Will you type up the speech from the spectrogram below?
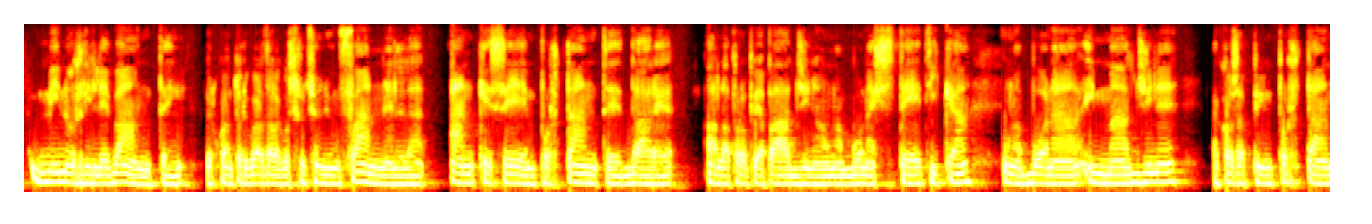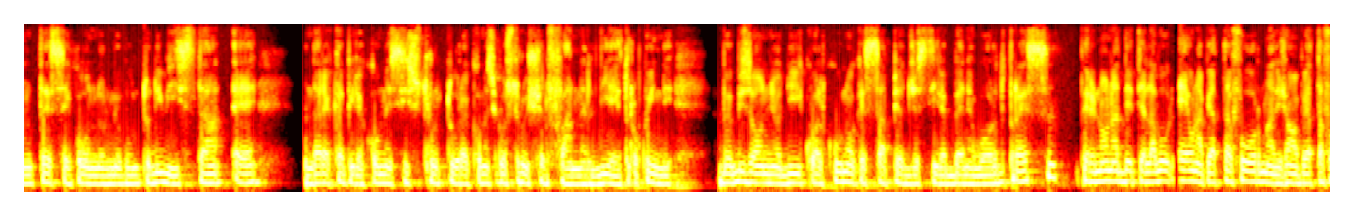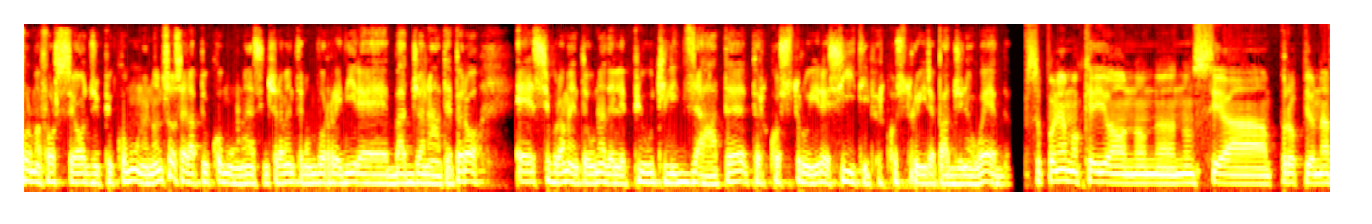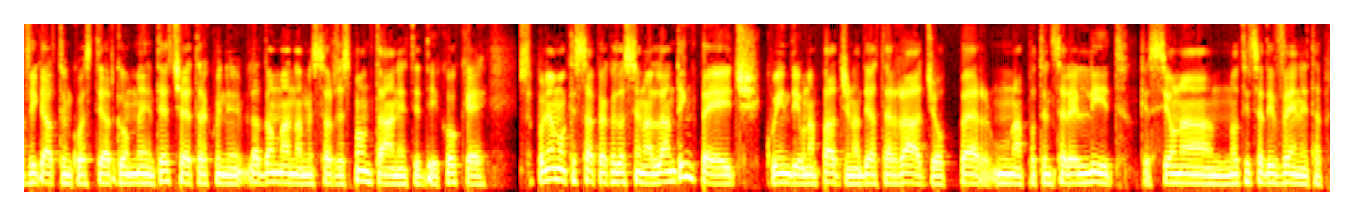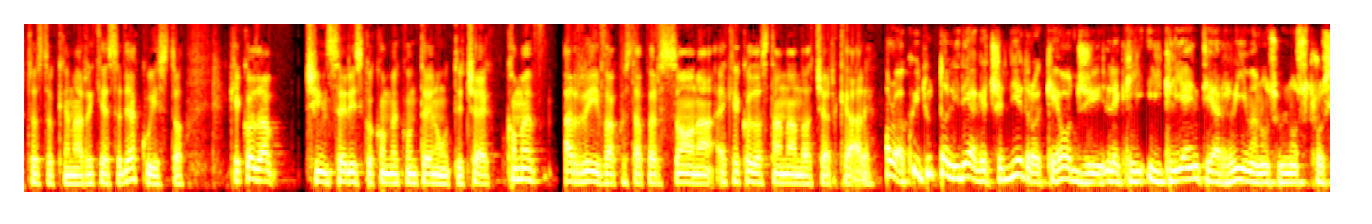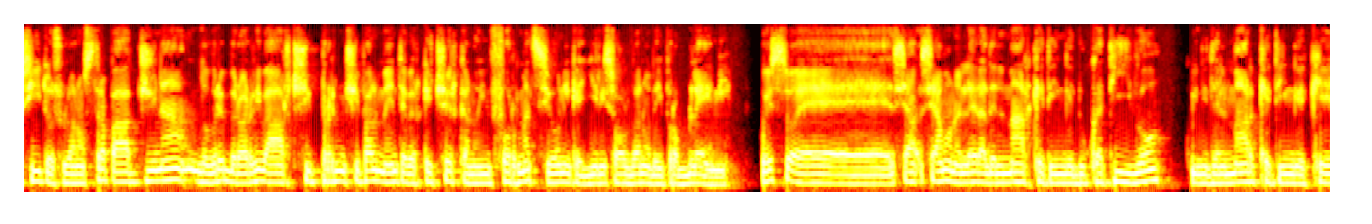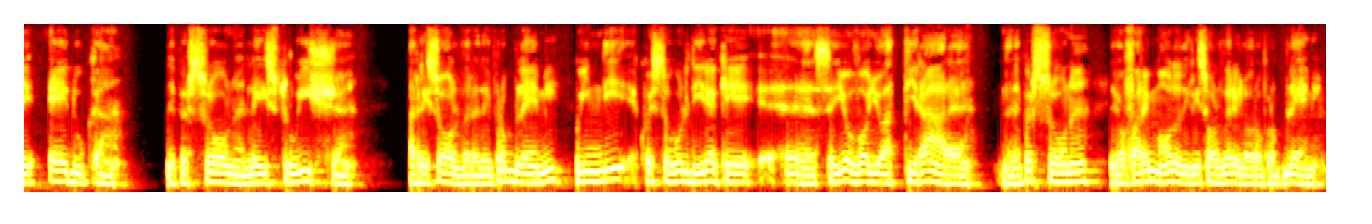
meno rilevante per quanto riguarda la costruzione di un funnel, anche se è importante dare alla propria pagina una buona estetica, una buona immagine. La cosa più importante, secondo il mio punto di vista, è andare a capire come si struttura e come si costruisce il funnel dietro. Quindi abbiamo bisogno di qualcuno che sappia gestire bene WordPress. Per non addetti al lavoro è una piattaforma, diciamo, piattaforma forse oggi più comune, non so se è la più comune, eh, sinceramente non vorrei dire baggianate, però è sicuramente una delle più utilizzate per costruire siti, per costruire pagine web. Supponiamo che io non, non sia proprio navigato in questi argomenti, eccetera, quindi la domanda mi sorge spontanea e ti dico, ok, supponiamo che sappia cosa sia una landing page, quindi una pagina di atterraggio per una potenziale lead, che sia una notizia di vendita piuttosto che una richiesta di acquisto, acquisto, che cosa ci inserisco come contenuti, cioè come arriva questa persona e che cosa sta andando a cercare? Allora, qui tutta l'idea che c'è dietro è che oggi le, i clienti arrivano sul nostro sito, sulla nostra pagina, dovrebbero arrivarci principalmente perché cercano informazioni che gli risolvano dei problemi. Questo è siamo nell'era del marketing educativo, quindi del marketing che educa le persone, le istruisce a risolvere dei problemi, quindi questo vuol dire che eh, se io voglio attirare delle persone, devo fare in modo di risolvere i loro problemi.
